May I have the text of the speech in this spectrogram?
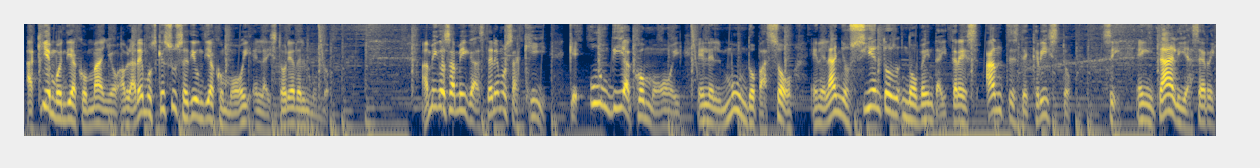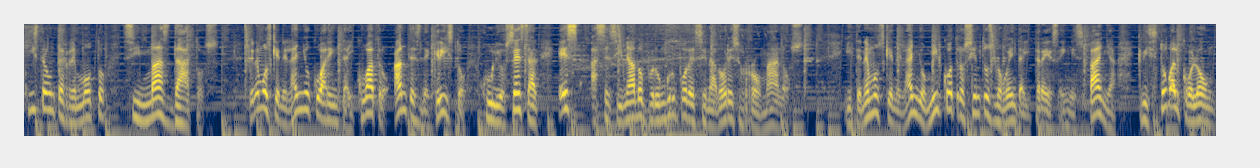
Aquí en Buen Día con Maño hablaremos qué sucedió un día como hoy en la historia del mundo. Amigos, amigas, tenemos aquí que un día como hoy en el mundo pasó en el año 193 a.C. Sí, en Italia se registra un terremoto sin más datos. Tenemos que en el año 44 a.C., Julio César es asesinado por un grupo de senadores romanos. Y tenemos que en el año 1493 en España, Cristóbal Colón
